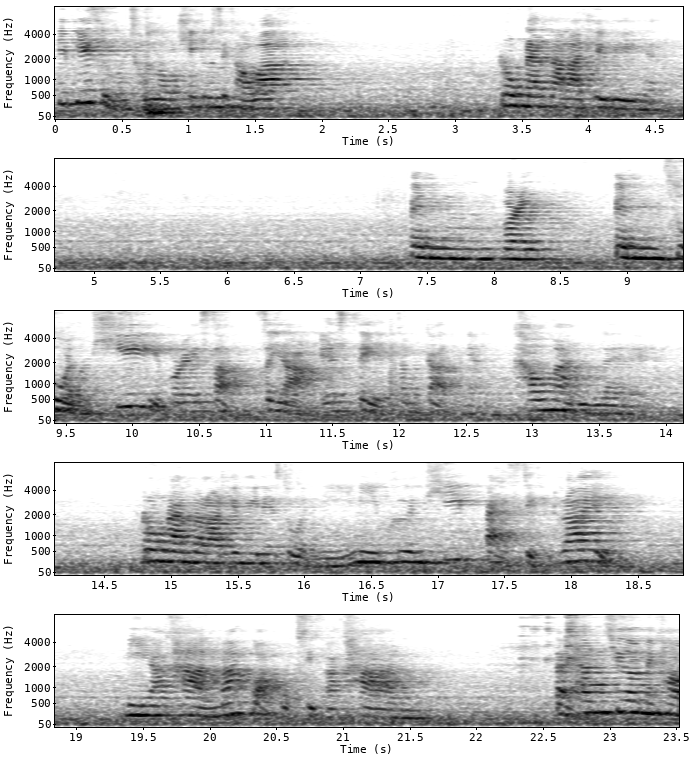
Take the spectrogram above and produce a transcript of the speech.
พี่ๆสื่อมวลชนลองคิดดูสิคะว่า โรงแรมดาราทีวีเนี่ย เป็นบริเป็นส่วนที่บริษัทสยามเอสเตทจำกัดเนี่ย เข้ามาดูแล โรงแรมดาราทีวีในส่วนนี้มีพื้นที่ 80 ไร่ มีอาคารมากกว่า 60 อาคาร แต่ท่านเชื่อไหมคะ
